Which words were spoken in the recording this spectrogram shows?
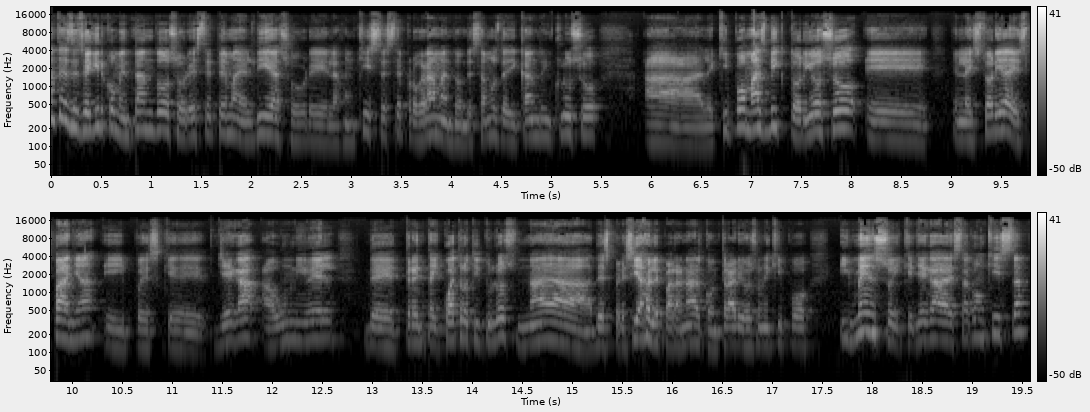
Antes de seguir comentando sobre este tema del día, sobre la conquista, este programa en donde estamos dedicando incluso al equipo más victorioso eh, en la historia de España y pues que llega a un nivel de 34 títulos, nada despreciable para nada, al contrario, es un equipo inmenso y que llega a esta conquista.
